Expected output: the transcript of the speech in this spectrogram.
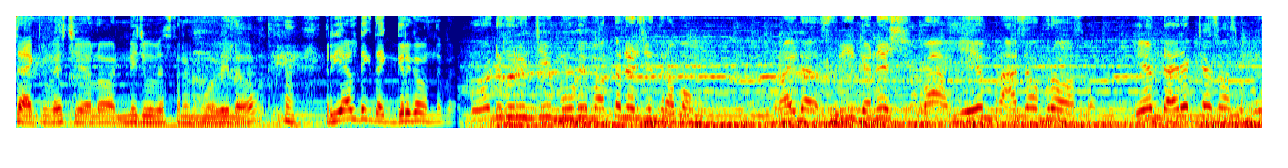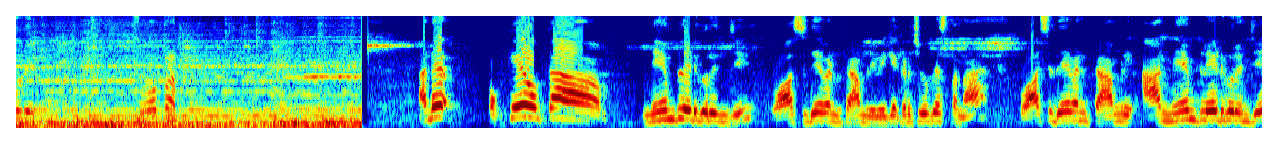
సాక్రిఫైస్ చేయాలో అన్ని చూపిస్తున్నాడు మూవీలో రియాలిటీకి దగ్గరగా ఉంది బోర్డు గురించి మూవీ మొత్తం నడిచింది రా బాబు. రైటర్ శ్రీ గణేష్. వా ఏం రాసావు బ్రో అసలు? ఏం డైరెక్ట్ చేసావు అసలు మూవీ సూపర్ అంటే ఒకే ఒక నేమ్ ప్లేట్ గురించి వాసుదేవ్ అండ్ ఫ్యామిలీ మీకు ఇక్కడ చూపిస్తున్నా. వాసుదేవ్ అండ్ ఫ్యామిలీ ఆ నేమ్ ప్లేట్ గురించి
